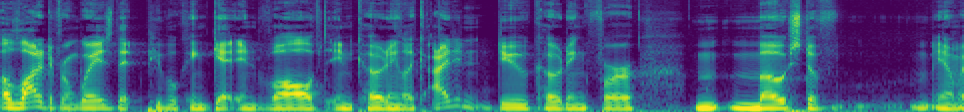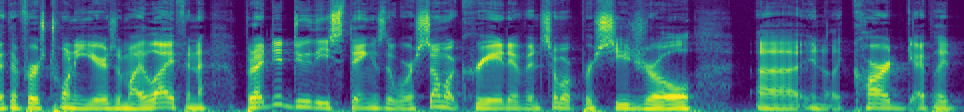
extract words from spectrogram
a lot of different ways that people can get involved in coding. Like I didn't do coding for m- most of you know the first 20 years of my life and but I did do these things that were somewhat creative and somewhat procedural uh you know like card I played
